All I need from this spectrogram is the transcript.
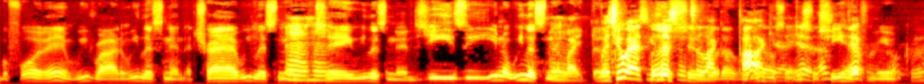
before then, we riding, we listening to Trav, we listening mm-hmm. to Jay, we listening to Jeezy, you know, we listening mm. like the. But you actually listen to like whatever, a podcast, you know yeah, so she different. Me, okay.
